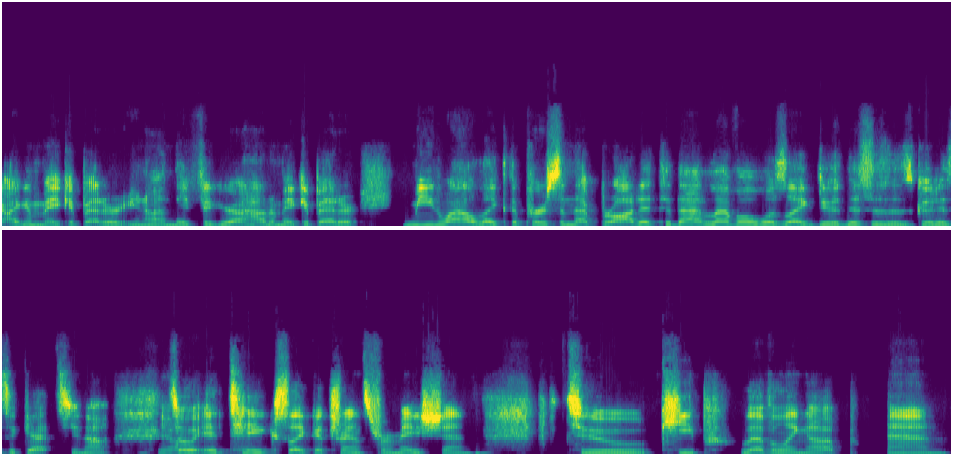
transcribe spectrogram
I can make it better, you know, and they figure out how to make it better. Meanwhile, like the person that brought it to that level was like, dude, this is as good as it gets, you know? Yeah. So it takes like a transformation to keep leveling up. And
